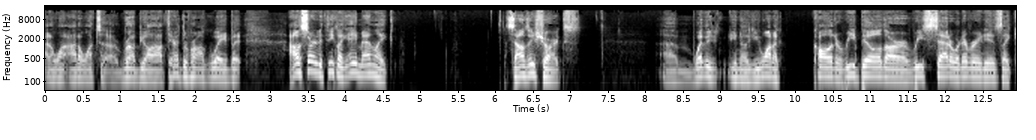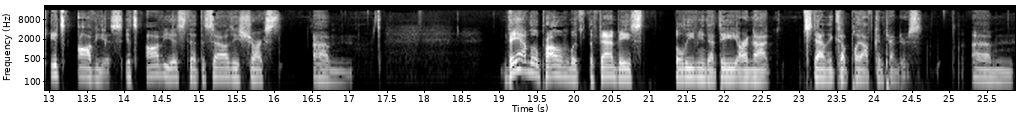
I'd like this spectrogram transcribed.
I don't want I don't want to rub y'all out there the wrong way, but I was starting to think like, hey man, like sounds like Sharks. Um, whether you know you want to call it a rebuild or a reset or whatever it is, like it's obvious. It's obvious that the San Sharks, um, they have no problem with the fan base believing that they are not Stanley Cup playoff contenders. Um,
